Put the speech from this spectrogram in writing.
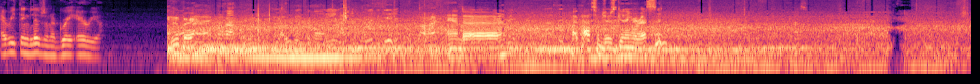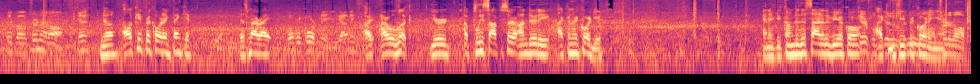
everything lives in a gray area. Uber. And uh, my passenger's getting arrested. Hey, Bo, turn that off, okay? No, I'll keep recording. Thank you. It's my right. Don't record me. You got me? I, I will look. You're a police officer on duty. I can record you. And if you come to this side of the vehicle, Careful. I can keep recording you. Turn it off.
